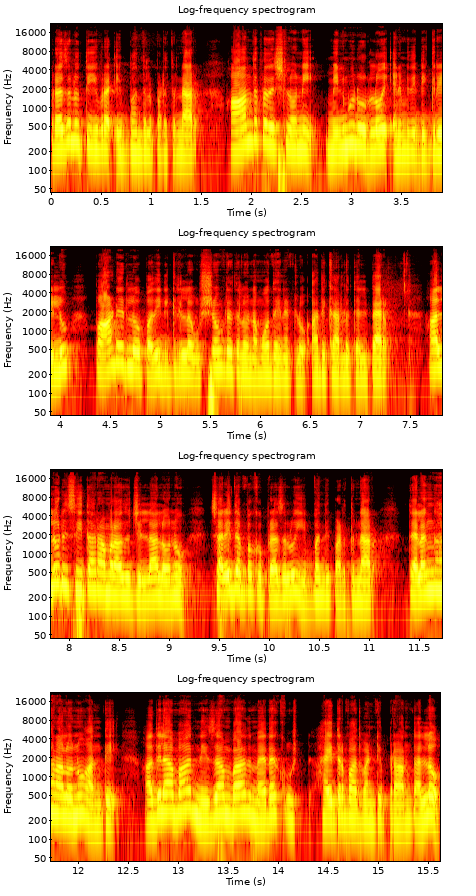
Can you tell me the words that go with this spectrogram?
ప్రజలు తీవ్ర ఇబ్బందులు పడుతున్నారు. ఆంధ్రప్రదేశ్లోని మినుమునూరులో ఎనిమిది డిగ్రీలు పాడేరులో పది డిగ్రీల ఉష్ణోగ్రతలు నమోదైనట్లు అధికారులు తెలిపారు. అల్లూరి సీతారామరాజు జిల్లాలోనూ చలిదెబ్బకు ప్రజలు ఇబ్బంది పడుతున్నారు. తెలంగాణలోనూ అంతే. ఆదిలాబాద్ నిజామాబాద్ మెదక్ హైదరాబాద్ వంటి ప్రాంతాల్లో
